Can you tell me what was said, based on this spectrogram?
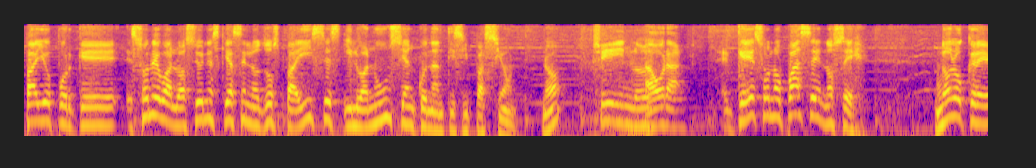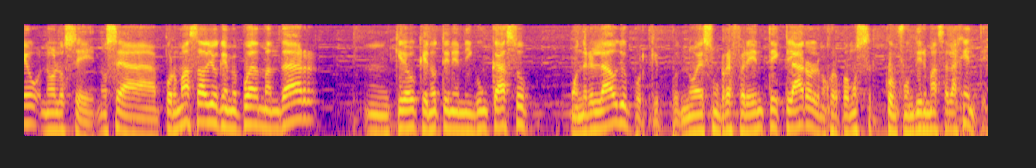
payo, porque son evaluaciones que hacen los dos países y lo anuncian con anticipación, ¿no? Sí, no. Ahora, que eso no pase, no sé. No lo creo, no lo sé. O sea, por más audio que me puedan mandar, mm, creo que no tiene ningún caso poner el audio porque pues, no es un referente claro, a lo mejor podemos confundir más a la gente.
